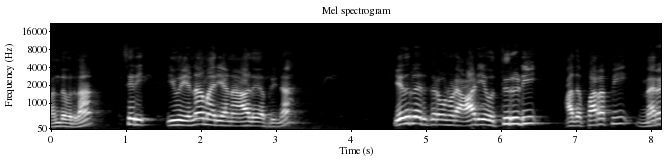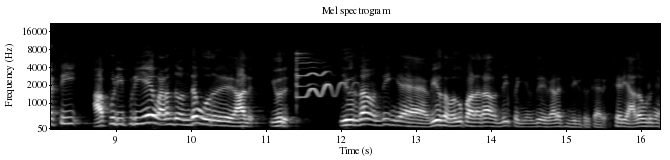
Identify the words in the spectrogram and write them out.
வந்தவர் தான் சரி இவர் என்ன மாதிரியான ஆள் அப்படின்னா எதிரில் இருக்கிறவனோட ஆடியோவை திருடி அதை பரப்பி மிரட்டி அப்படி இப்படியே வளர்ந்து வந்த ஒரு ஆள் இவர். இவர் தான் வந்து இங்கே வியூக வகுப்பாளராக வந்து இப்போ இங்கே வந்து வேலை செஞ்சுக்கிட்டு இருக்காரு. சரி அதை விடுங்க.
